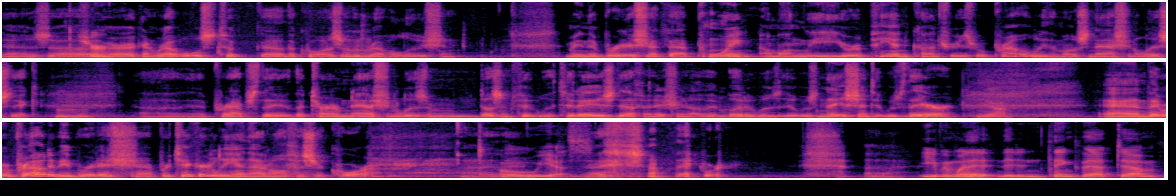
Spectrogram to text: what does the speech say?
as uh, Sure. American rebels took uh, the cause of the revolution. I mean, the British at that point, among the European countries, were probably the most nationalistic. Uh, perhaps the, the term nationalism doesn't fit with today's definition of it, but it was it was nascent. It was there, yeah. and they were proud to be British, uh, particularly in that officer corps. Oh yes. so they were. Even when they, they didn't think that. Um,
